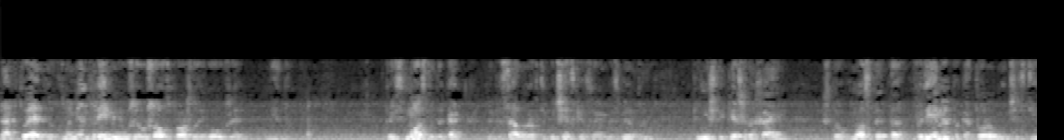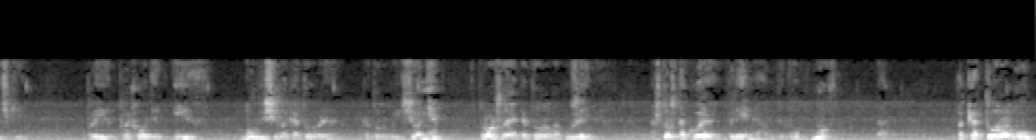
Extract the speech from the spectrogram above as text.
так, то этот момент времени уже ушел в прошлое, его уже нет. То есть мост, это как написал Раф Тикучинский в своем бессмертном книжке Гешерахаем, что мост это время, по которому частички проходят из будущего, которое, которого еще нет, в прошлое, которого уже нет. А что ж такое время? А вот это вот мост, да, по которому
